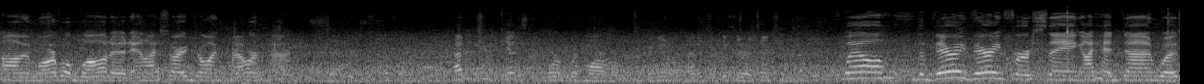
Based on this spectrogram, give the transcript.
um, and Marvel bought it, and I started drawing Power Pack. How did you get to work with Marvel to begin with? How did you get their attention? Well, the very, very first thing I had done was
